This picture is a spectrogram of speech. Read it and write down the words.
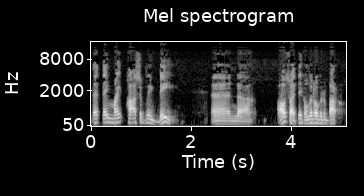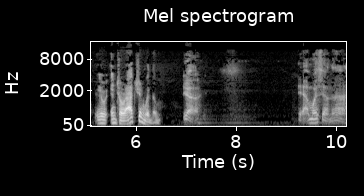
that they might possibly be, and uh, also I think a little bit about your interaction with them. Yeah, yeah, I'm with you on that.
